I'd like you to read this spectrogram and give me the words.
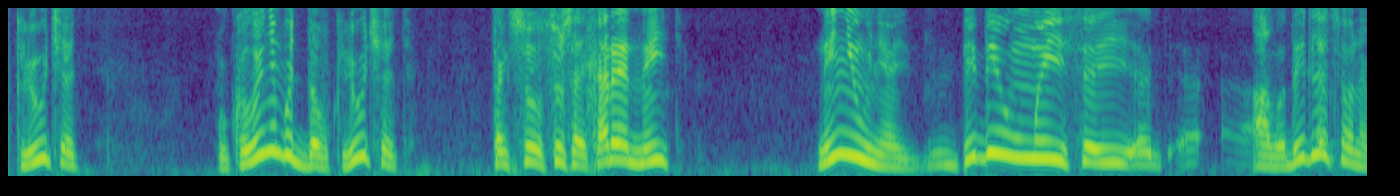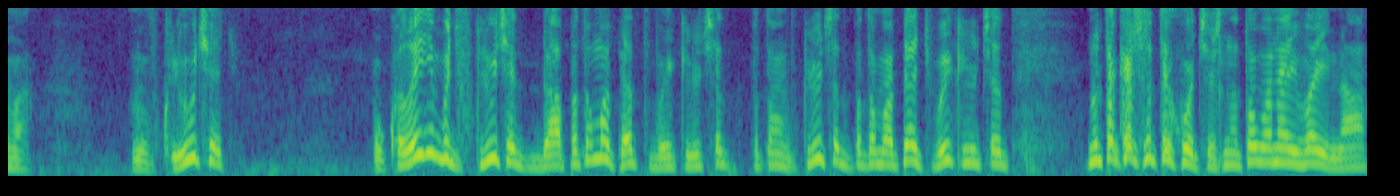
включать. Ну, коли-небудь да включать. Так що, слушай, харе нить. Не нюняй, піди умийся і. А води для цього нема. Ну, включать. Ну, коли-небудь включать, да, потім опять виключать, потім включать, потім опять виключать. Ну так а що ти хочеш? На то вона і війна.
